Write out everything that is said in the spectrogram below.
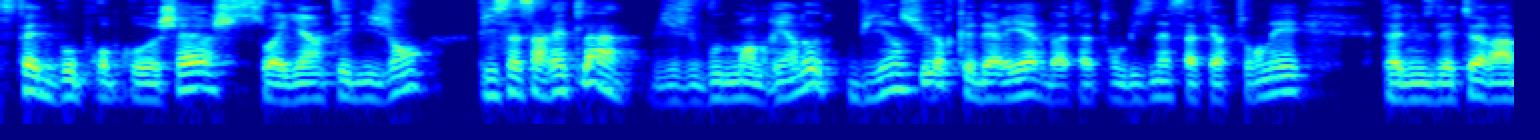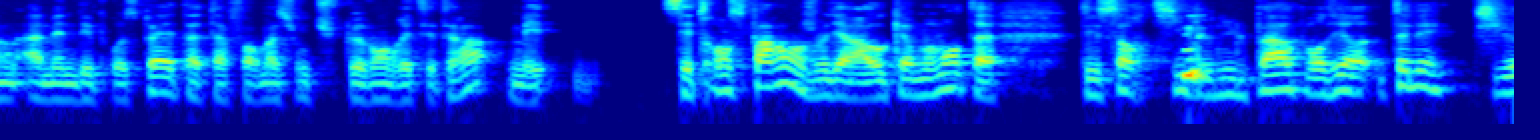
faites vos propres recherches, soyez intelligents, puis ça s'arrête là. Je ne vous demande rien d'autre. Bien sûr que derrière, bah, tu as ton business à faire tourner, ta newsletter amène des prospects, tu as ta formation que tu peux vendre, etc. Mais c'est transparent. Je veux dire, à aucun moment, tu es sorti de nulle part pour dire Tenez, je,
